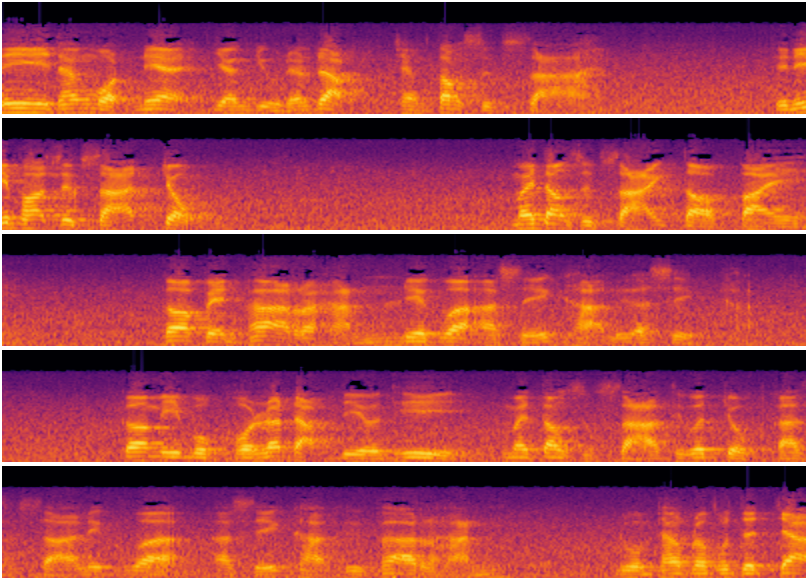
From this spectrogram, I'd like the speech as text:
นี่ทั้งหมดเนี่ยยังอยู่ในระดับยังต้องศึกษา ทีนี้พอศึกษาจบ ไม่ต้องศึกษาอีกต่อไป ก็เป็นพระอรหันต์เรียกว่าอาเสขะหรืออาเสขะก็มีบุคคลระดับเดียวที่ไม่ต้องศึกษาถือว่าจบการศึกษาเรียกว่าอาเสขะคือพระอรหันต์รวมทั้งพระพุทธเจ้า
